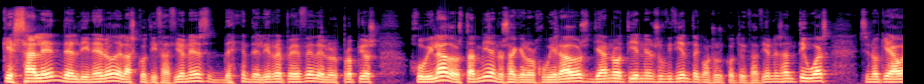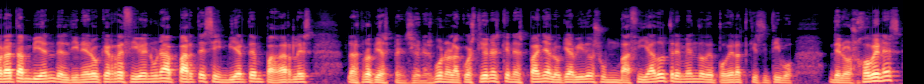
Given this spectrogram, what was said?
que salen del dinero de las cotizaciones del IRPF de los propios jubilados también. O sea que los jubilados ya no tienen suficiente con sus cotizaciones antiguas, sino que ahora también del dinero que reciben una parte se invierte en pagarles las propias pensiones. Bueno, la cuestión es que en España lo que ha habido es un vaciado tremendo de poder adquisitivo de los jóvenes,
